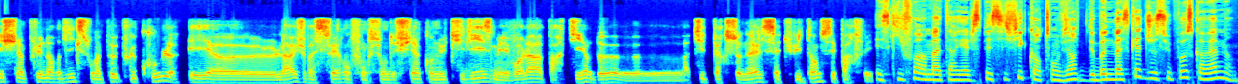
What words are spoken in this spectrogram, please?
chiens plus nordiques sont un peu plus cool. Et l'âge va se faire en fonction des chiens qu'on utilise. Mais voilà, à partir de, euh, à titre personnel, 7-8 ans, c'est parfait. Est-ce qu'il faut un matériel spécifique quand on vient? De bonnes baskets, je suppose quand même?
